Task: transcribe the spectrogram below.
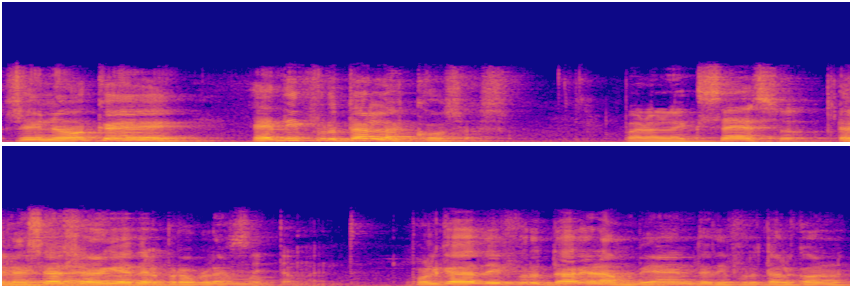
sino que es disfrutar las cosas. Pero el exceso. El exceso es el que es el problema. Exactamente. Porque es disfrutar el ambiente, disfrutar con.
